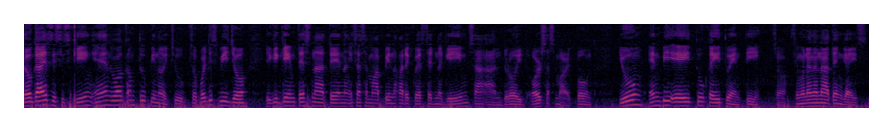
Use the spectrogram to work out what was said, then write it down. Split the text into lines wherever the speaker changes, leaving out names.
Hello guys, this is King and welcome to Pinoy Tube. So for this video, i-game test natin ng isa sa mga pinaka-requested na game sa Android or sa smartphone. Yung NBA 2K20. So, simulan na natin guys.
